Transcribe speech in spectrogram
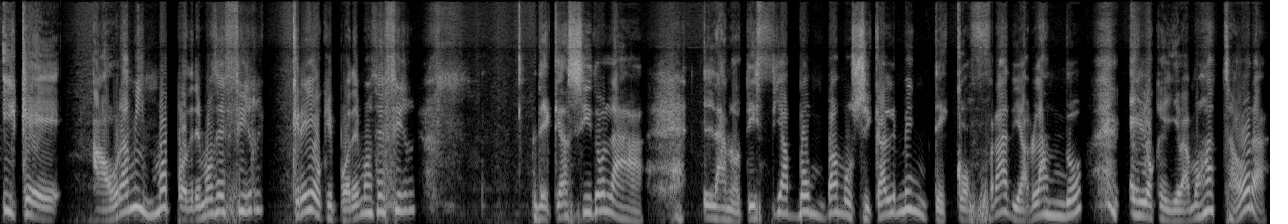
y que ahora mismo podremos decir, creo que podemos decir, de que ha sido la, la, noticia bomba musicalmente cofradia hablando en lo que llevamos hasta ahora.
